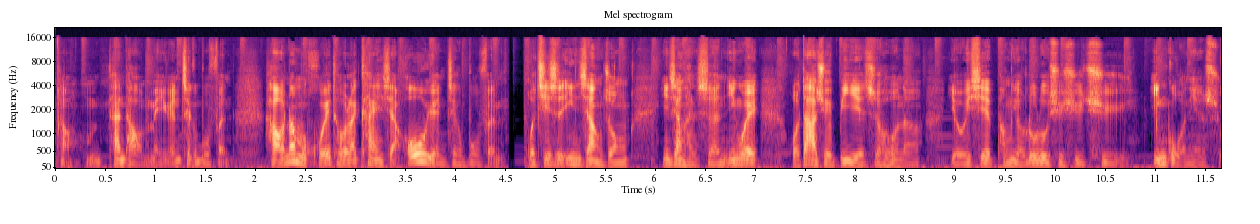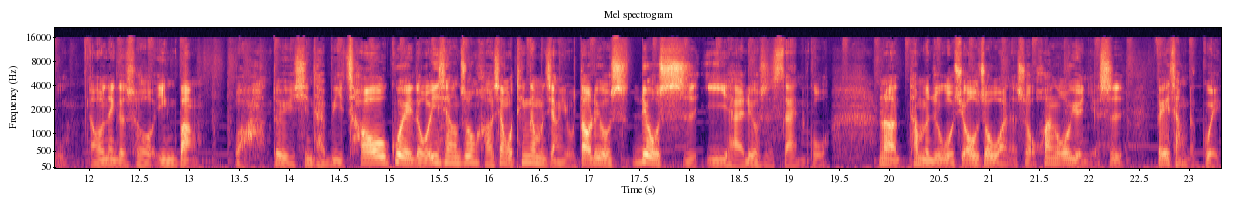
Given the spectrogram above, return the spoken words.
好，我们探讨美元这个部分。好，那我们回头来看一下欧元这个部分。我其实印象中印象很深，因为我大学毕业之后呢，有一些朋友陆陆续续去英国念书，然后那个时候英镑哇，对于新台币超贵的。我印象中好像我听他们讲有到六十六十一还六十三过。那他们如果去欧洲玩的时候换欧元也是非常的贵。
